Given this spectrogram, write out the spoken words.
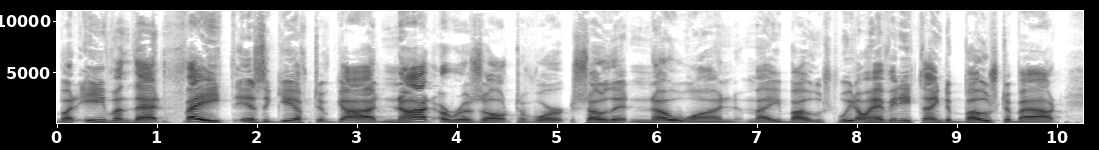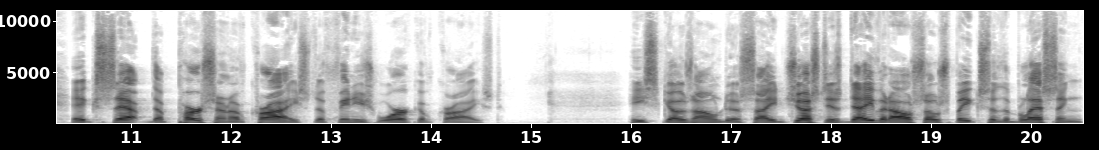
but even that faith is a gift of God, not a result of work, so that no one may boast. We don't have anything to boast about except the person of Christ, the finished work of Christ. He goes on to say, just as David also speaks of the blessing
